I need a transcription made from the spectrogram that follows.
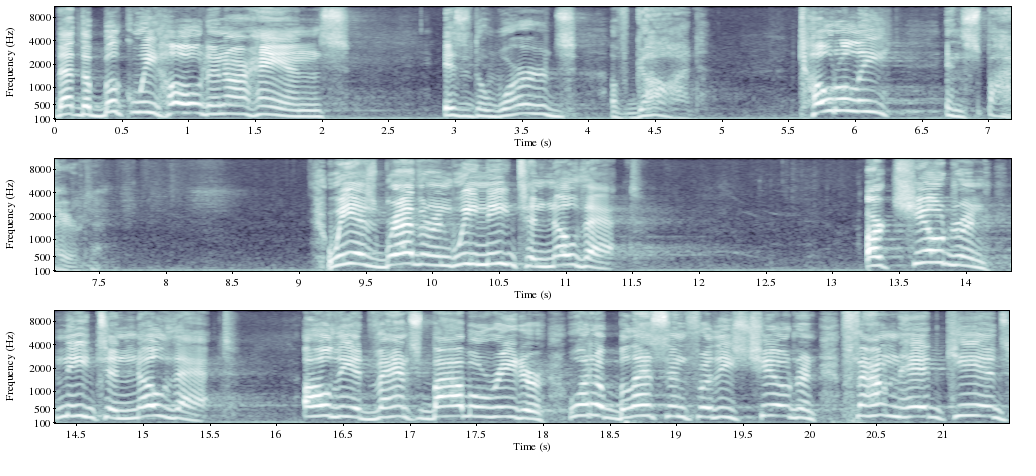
that the book we hold in our hands is the words of God, totally inspired. We as brethren, we need to know that. Our children need to know that. Oh, the advanced Bible reader, what a blessing for these children. Fountainhead kids,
